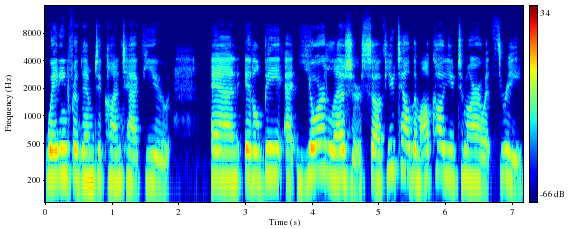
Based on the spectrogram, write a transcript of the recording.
waiting for them to contact you. And it'll be at your leisure. So if you tell them, I'll call you tomorrow at three,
